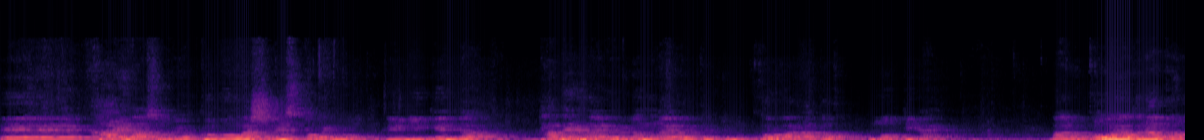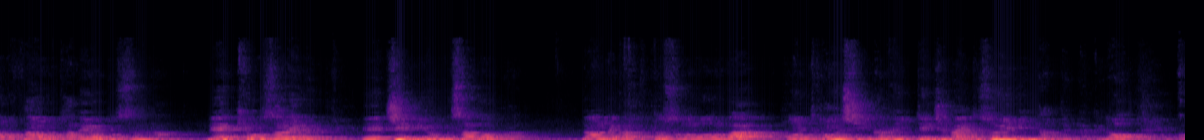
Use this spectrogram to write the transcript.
えー、彼はその欲望が示す通りの、人間だ。食べるがよい飲むがよいと言っても心はなと思っていない、まあ、あの強欲なもののパンを食べようとするな、ね、供される、えー、珍味を貪るな。なんでかというとそのものは本本心から言ってんじゃないとそういう意味になってるんだけどこ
